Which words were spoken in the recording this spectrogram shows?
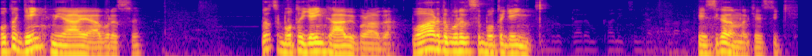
Bota gank mi ya ya burası? Burası bota gank abi burada. Bu arada burası bota gank. Kestik adamları kestik.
